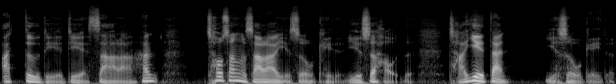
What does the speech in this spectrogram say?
啊，豆碟这沙拉，它超商的沙拉也是 OK 的，也是好的。茶叶蛋也是 OK 的。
